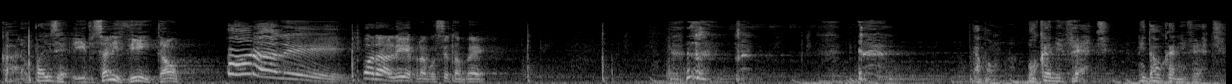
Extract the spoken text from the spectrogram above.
Cara, o país é livre. Se alivia, então. Ora, ali! Ora, ali pra você também. Tá bom. O canivete. Me dá o canivete.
